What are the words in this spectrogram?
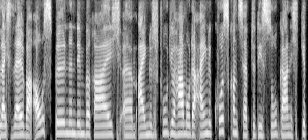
vielleicht selber ausbilden in dem Bereich, ähm, eigenes Studio haben oder eigene Kurskonzepte, die es so gar nicht gibt.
